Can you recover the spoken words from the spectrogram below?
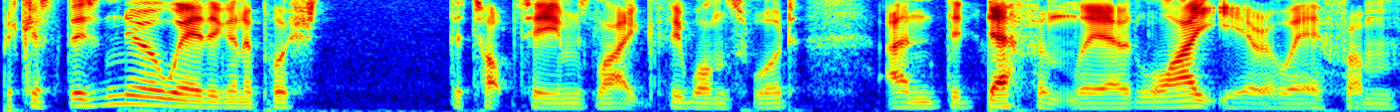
because there's no way they're going to push the top teams like they once would, and they're definitely a light year away from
